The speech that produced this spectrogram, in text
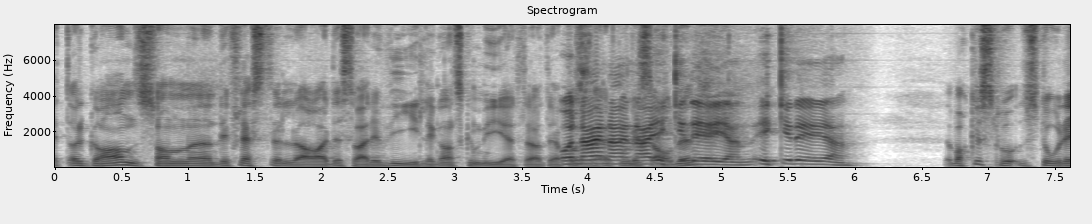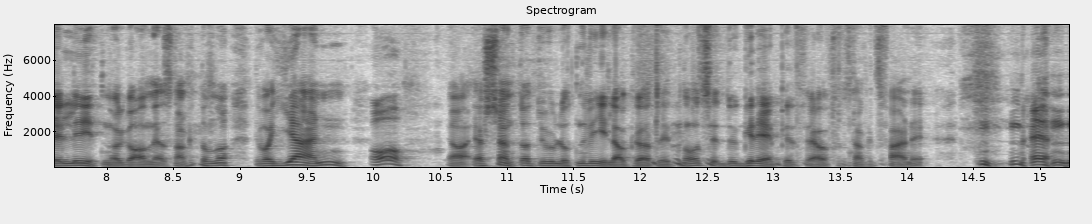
et organ som øh, de fleste lar dessverre hvile ganske mye etter at de har Å nei, passert en viss nei, nei, ikke det igjen. Ikke det igjen. Det var ikke store eller liten organ jeg snakket om nå. Det var hjernen. Å, Ja, jeg skjønte at du lot den hvile akkurat litt nå, siden du grep inn før jeg har snakket ferdig. Men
